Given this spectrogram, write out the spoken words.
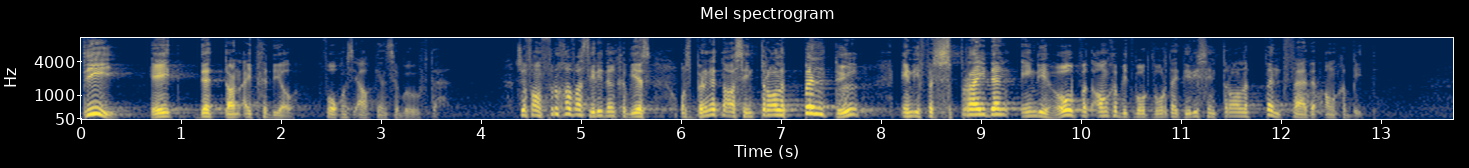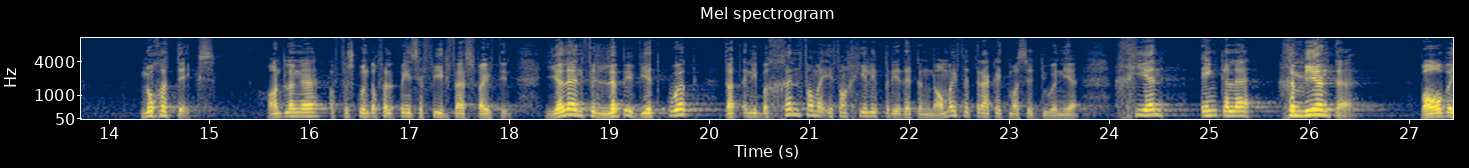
Die het dit dan uitgedeel volgens elkeen se behoefte. So van vroeg af was hierdie ding gewees, ons bring dit na 'n sentrale punt toe en die verspreiding en die hulp wat aangebied word word uit hierdie sentrale punt verder aangebied. Nog 'n teks. Handelinge of verskoon of Filippense 4 vers 15. Julle in Filippi weet ook dat in die begin van my evangelieprediking na my vertrek uit Macedonië geen enkele gemeente behalwe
